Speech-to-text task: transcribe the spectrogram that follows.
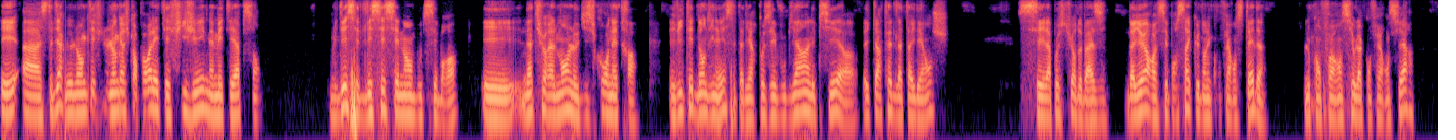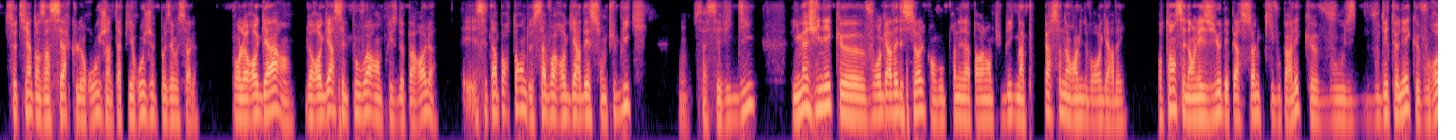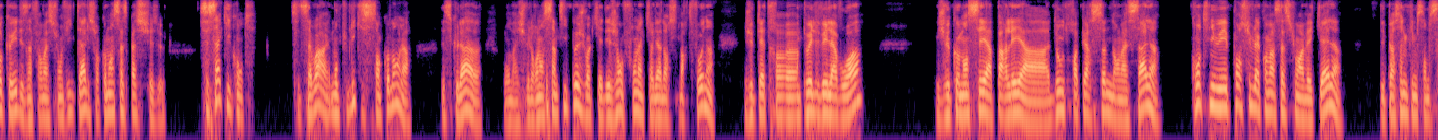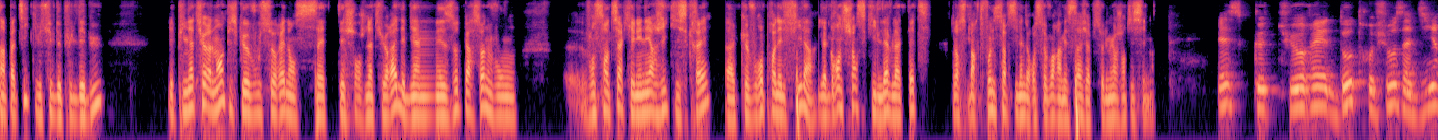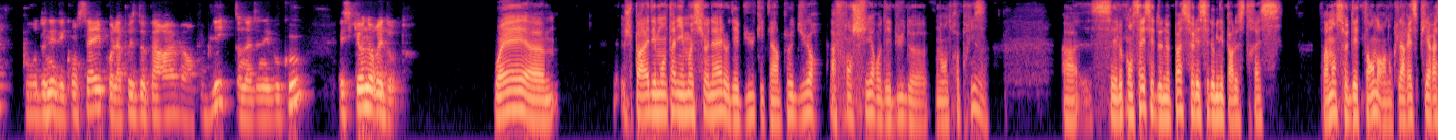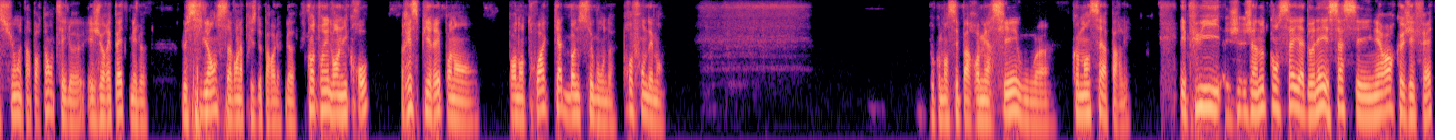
Et c'est-à-dire que le langage, le langage corporel était figé, même était absent. L'idée, c'est de laisser ses mains au bout de ses bras et naturellement, le discours naîtra. Évitez de dandiner, c'est-à-dire posez-vous bien les pieds euh, écartés de la taille des hanches. C'est la posture de base. D'ailleurs, c'est pour ça que dans les conférences TED, le conférencier ou la conférencière se tient dans un cercle rouge, un tapis rouge posé au sol. Pour le regard, le regard, c'est le pouvoir en prise de parole. Et c'est important de savoir regarder son public. ça, c'est vite dit. Imaginez que vous regardez le sol quand vous prenez la parole en public, mais personne n'aura envie de vous regarder. Pourtant, c'est dans les yeux des personnes qui vous parlent que vous, vous détenez, que vous recueillez des informations vitales sur comment ça se passe chez eux. C'est ça qui compte. C'est de savoir, mon public, il se sent comment là? Est-ce que là, euh, bon, bah, je vais le relancer un petit peu. Je vois qu'il y a des gens au fond qui regardent leur smartphone. Je vais peut-être euh, un peu élever la voix. Je vais commencer à parler à deux ou trois personnes dans la salle. Continuer, poursuivre la conversation avec elles. Des personnes qui me semblent sympathiques, qui me suivent depuis le début. Et puis naturellement, puisque vous serez dans cet échange naturel, eh bien les autres personnes vont euh, vont sentir qu'il y a une énergie qui se crée, que vous reprenez le fil. Il y a de grandes chances qu'ils lèvent la tête leur smartphone, sauf s'ils viennent de recevoir un message absolument urgentissime. Est-ce que tu aurais d'autres choses à dire pour donner des conseils pour la prise de parole en public? Tu en as donné beaucoup. Est-ce qu'il y en aurait d'autres? Ouais, euh, je parlais des montagnes émotionnelles au début qui étaient un peu dures à franchir au début de mon entreprise. Euh, le conseil, c'est de ne pas se laisser dominer par le stress, vraiment se détendre. Donc la respiration est importante et, je répète, mais le, le silence avant la prise de parole. quand on est devant le micro, respirer pendant, pendant 3-4 bonnes secondes, profondément. Vous commencez par remercier ou euh, commencer à parler. Et puis, j'ai un autre conseil à donner, et ça, c'est une erreur que j'ai faite.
